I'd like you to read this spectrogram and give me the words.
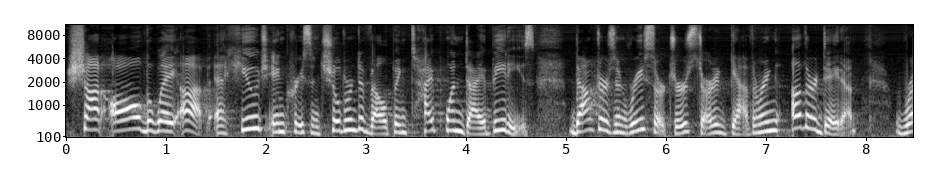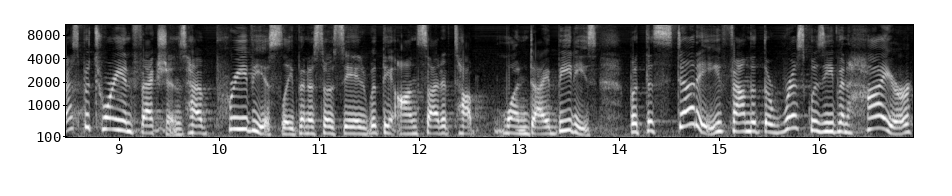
shot all the way up, a huge increase in children developing type 1 diabetes. Doctors and researchers started gathering other data. Respiratory infections have previously been associated with the onset of type 1 diabetes, but the study found that the risk was even higher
